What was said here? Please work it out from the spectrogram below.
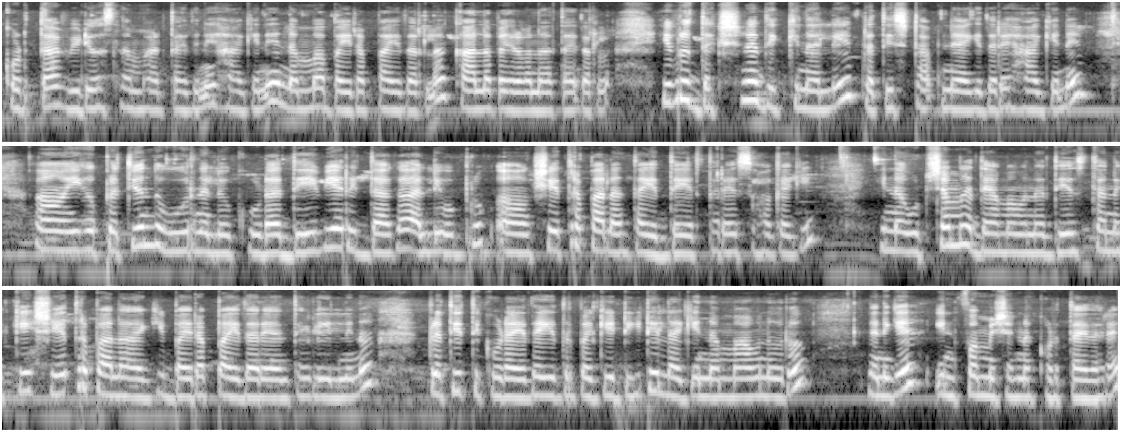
ಕೊಡ್ತಾ ವೀಡಿಯೋಸ್ನ ಮಾಡ್ತಾ ಇದ್ದೀನಿ. ಹಾಗೆಯೇ ನಮ್ಮ ಭೈರಪ್ಪ ಇದ್ದಾರಲ್ಲ ಕಾಲ ಭೈರವನಾಥ ಇದ್ದಾರಲ್ಲ, ಇವರು ದಕ್ಷಿಣ ದಿಕ್ಕಿನಲ್ಲಿ ಪ್ರತಿಷ್ಠಾಪನೆ ಆಗಿದ್ದಾರೆ. ಹಾಗೆಯೇ ಈಗ ಪ್ರತಿಯೊಂದು ಊರಿನಲ್ಲೂ ಕೂಡ ದೇವಿಯರಿದ್ದಾಗ ಅಲ್ಲಿ ಒಬ್ಬರು ಕ್ಷೇತ್ರಪಾಲ ಅಂತ ಇದ್ದೇ ಇರ್ತಾರೆ. ಸೊ, ಹಾಗಾಗಿ ಇನ್ನು ಉಚ್ಚಮ್ಮ ದ್ಯಾಮವನ ದೇವಸ್ಥಾನಕ್ಕೆ ಕ್ಷೇತ್ರಪಾಲ ಆಗಿ ಭೈರಪ್ಪ ಇದ್ದಾರೆ ಅಂತೇಳಿ ಇಲ್ಲಿನ ಪ್ರತೀತಿ ಕೂಡ ಇದೆ. ಇದ್ರ ಬಗ್ಗೆ ಡೀಟೇಲ್ ಆಗಿ ನಮ್ಮ ಮಾವನವರು ನನಗೆ ಇನ್ಫಾರ್ಮೇಷನ್ನ ಕೊಡ್ತಾ ಇದ್ದಾರೆ.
